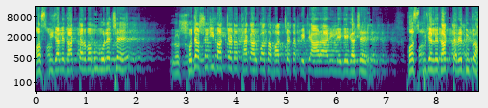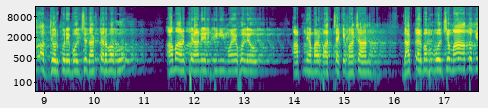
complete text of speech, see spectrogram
হসপিটালে ডাক্তার বাবু বলেছে সোজাসুজি বাচ্চাটা থাকার কথা, বাচ্চাটা পেটে আর আড়াআড়ি লেগে গেছে। হসপিটালে ডাক্তারের দুটো হাত জোর করে বলছে ডাক্তার বাবু আমার প্রাণের বিনিময়ে হলেও আপনি আমার বাচ্চাকে বাঁচান। ডাক্তার বাবু বলছে, মা, তোকে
